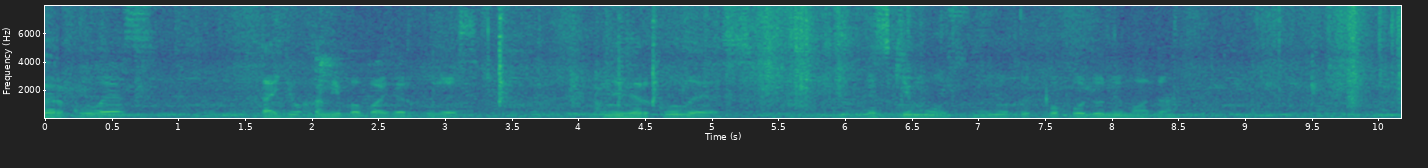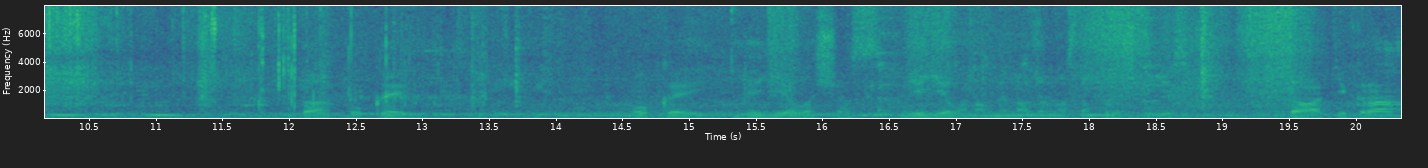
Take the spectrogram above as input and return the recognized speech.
Геркулес. Та Йоханий бабай Геркулес. Не Геркулес. Ескімос. Ну його тут походу нема, да? Так, окей. Окей. Яєла зараз. Яєла нам не треба, у нас там трошки є. Так, ікра.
